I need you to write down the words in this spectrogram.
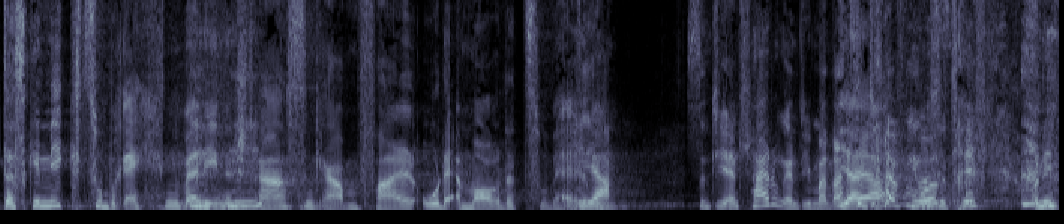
das Genick zu brechen, weil ich in den Straßengraben fall oder ermordet zu werden. Mhm. Ja. Das sind die Entscheidungen, die man da Ja, ja, treffen muss. trifft. Und ich,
